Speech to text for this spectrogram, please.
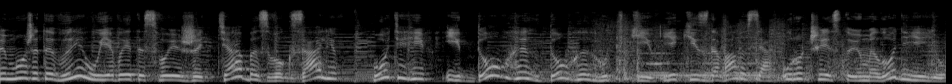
Чи можете ви уявити своє життя без вокзалів, потягів і довгих-довгих гудків, які, здавалося, урочистою мелодією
